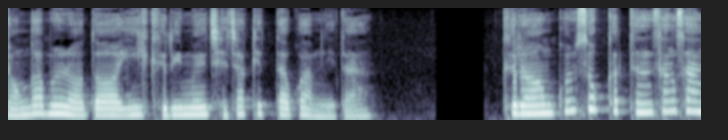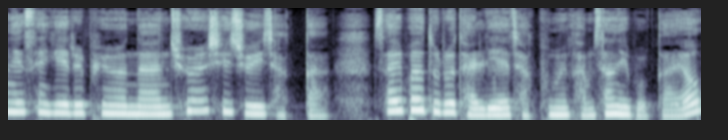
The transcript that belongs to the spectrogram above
영감을 얻어 이 그림을 제작했다고 합니다. 그럼 꿈속 같은 상상의 세계를 표현한 초현시주의 작가 살바도르 달리의 작품을 감상해 볼까요?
